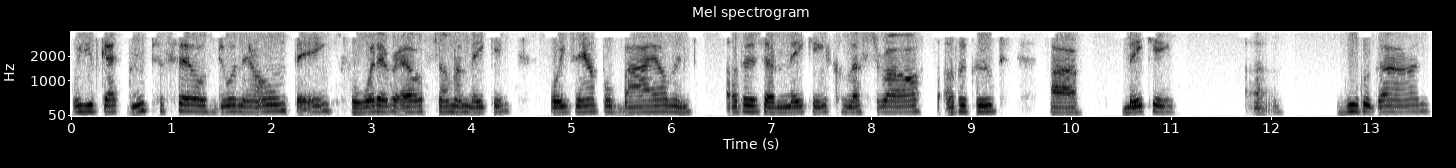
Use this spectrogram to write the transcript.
where you've got groups of cells doing their own thing for whatever else some are making. For example, bile and others are making cholesterol. Other groups are making uh, glucagon.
